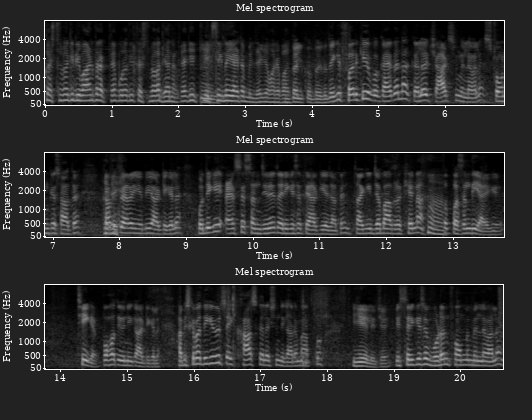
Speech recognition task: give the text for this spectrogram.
कस्टमर की डिमांड पे रखते हैं पूरा कि कस्टमर का ध्यान रखते हैं कि एक से एक नई आइटम मिल जाएगी हमारे पास। बिल्कुल बिल्कुल। देखिए फ़र्क है बकायदा ना कलर चार्ट्स भी मिलने वाले स्टोन के साथ है। काफ़ी प्यारा ये भी आर्टिकल है। और देखिए ऐसे संजीदे तरीके से तैयार किए जाते हैं ताकि जब आप रखे ना तो पसंद ही आएगी। ठीक है बहुत यूनिक आर्टिकल है। अब इसके बाद देखिए फिर एक खास कलेक्शन दिखा रहा हूँ मैं आपको। ये लीजिए। इस तरीके से वुडन फॉर्म में मिलने वाला है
